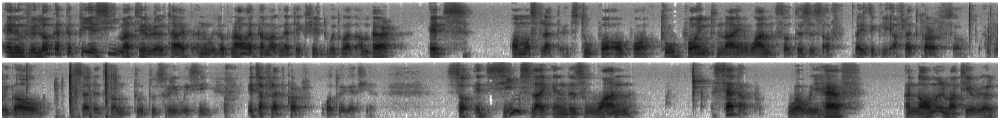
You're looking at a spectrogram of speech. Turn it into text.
And if we look at the PEC material type and we look now at the magnetic field with watt ampere, it's almost flat. It's 2.91, so this is a, basically a flat curve. So if we go set it from 2 to 3, we see it's a flat curve, what we get here. So it seems like in this one setup where we have a normal material,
